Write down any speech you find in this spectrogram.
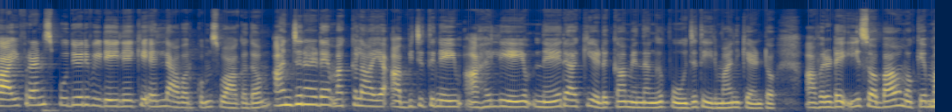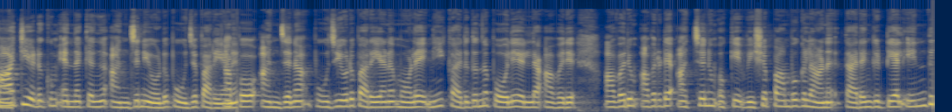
ഹായ് ഫ്രണ്ട്സ് പുതിയൊരു വീഡിയോയിലേക്ക് എല്ലാവർക്കും സ്വാഗതം. അഞ്ജനയുടെ മക്കളായ അഭിജിത്തിനെയും അഹല്യയെയും നേരാക്കി എടുക്കാമെന്നങ്ങ് പൂജ തീരുമാനിക്കാൻ കേട്ടോ അവരുടെ ഈ സ്വഭാവമൊക്കെ മാറ്റിയെടുക്കും എന്നൊക്കെ അങ്ങ് അഞ്ജനയോട് പൂജ പറയണം. അപ്പോൾ അഞ്ജന പൂജയോട് പറയാണ് മോളെ നീ കരുതുന്ന പോലെയല്ല അവർ അവരും അവരുടെ അച്ഛനും ഒക്കെ വിഷപ്പാമ്പുകളാണ്. തരം കിട്ടിയാൽ എന്ത്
